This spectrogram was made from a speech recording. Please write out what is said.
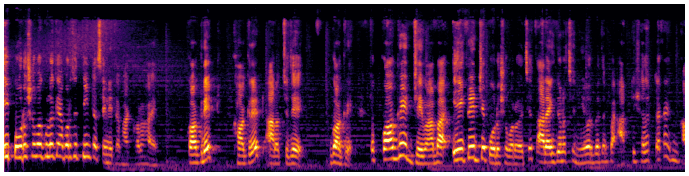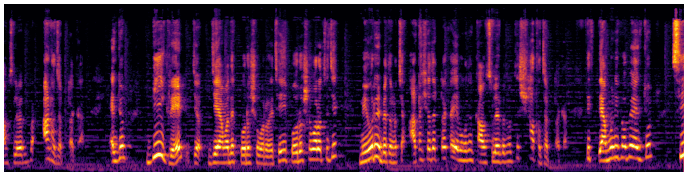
এই পৌরসভাগুলোকে আবার হচ্ছে তিনটা শ্রেণীতে ভাগ করা হয়। ক গ্রেড, খ গ্রেড আর হচ্ছে যে গ গ্রেড। তো ক গ্রেড যে বা এ গ্রেড যে পৌরসভা রয়েছে তার একজন হচ্ছে মেয়র বেতন পায় ৩৮,০০০ টাকা এবং কাউন্সিলর বেতন পায় ৮,০০০ টাকা। একজন বি গ্রেড যে আমাদের পৌরসভা রয়েছে, এই পৌরসভার হচ্ছে যে মেয়রের বেতন হচ্ছে ২৮,০০০ টাকা এবং একজন কাউন্সিলরের বেতন হচ্ছে ৭,০০০ টাকা। ঠিক তেমনইভাবে একজন সি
